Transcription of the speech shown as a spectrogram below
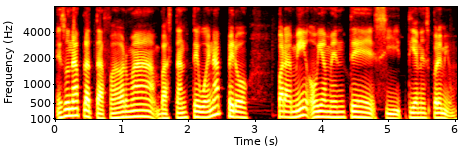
Es una plataforma bastante buena, pero para mí, obviamente, si tienes premium.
